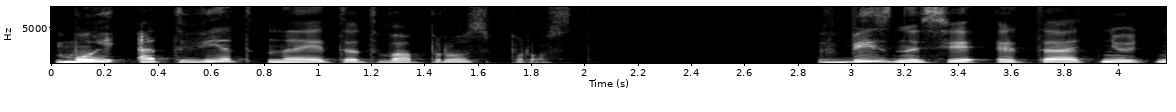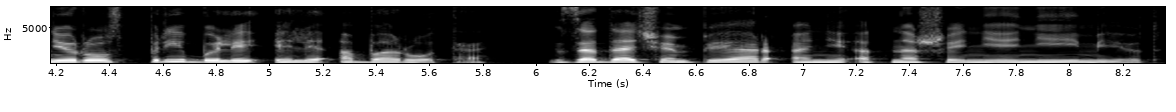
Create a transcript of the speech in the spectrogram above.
Мой ответ на этот вопрос прост. В бизнесе это отнюдь не рост прибыли или оборота. К задачам пиар они отношения не имеют.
